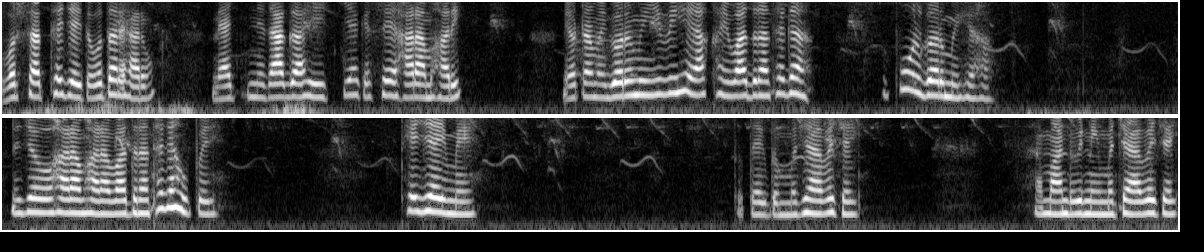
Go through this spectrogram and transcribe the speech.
વરસાદ થઈ જાય તો વધારે સારું ને આજની આગાહી ક્યાં કે છે હારામાં હારી ને અટાણમાં ગરમી એવી હે આખા વાદળા થઈ ગયા ફૂલ ગરમી હે હા. ને જો હારામ હારા વાદળા થઈ જાય ઉપર. થઈ જાય મેં. તો તો એકદમ મજા આવે જાય. માંડવીની મજા આવે જાય.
